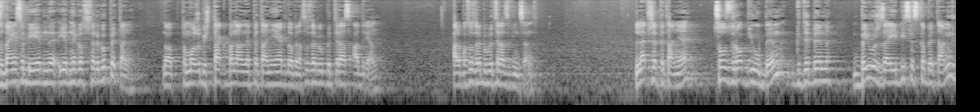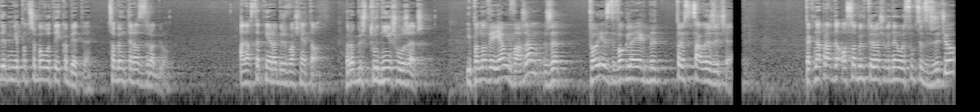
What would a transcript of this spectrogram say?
zadanie sobie jedne, jednego z szeregu pytań. No, to może być tak banalne pytanie jak, dobra, co zrobiłby teraz Adrian? Albo co zrobiłby teraz Vincent? Lepsze pytanie, co zrobiłbym, gdybym był już zajebisty z kobietami, gdybym nie potrzebował tej kobiety? Co bym teraz zrobił? A następnie robisz właśnie to. Robisz trudniejszą rzecz. I panowie, ja uważam, że to jest w ogóle jakby, to jest całe życie. Tak naprawdę osoby, które osiągnęły sukces w życiu,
